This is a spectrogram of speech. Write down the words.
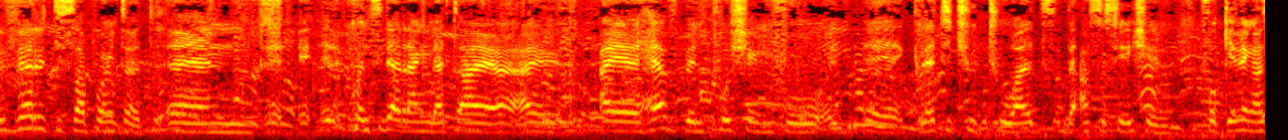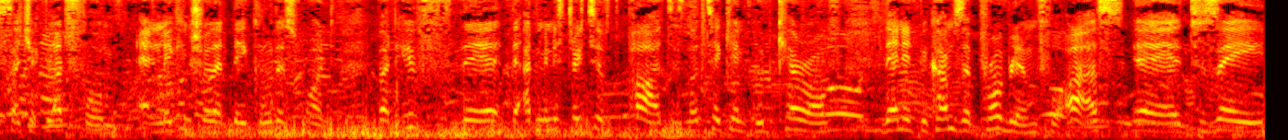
Very disappointed, and uh, considering that I, I, I have been pushing for uh, gratitude towards the association for giving us such a platform and making sure that they grow the sport. But if the, the administrative part is not taken good care of, then it becomes a problem for us uh, to say.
